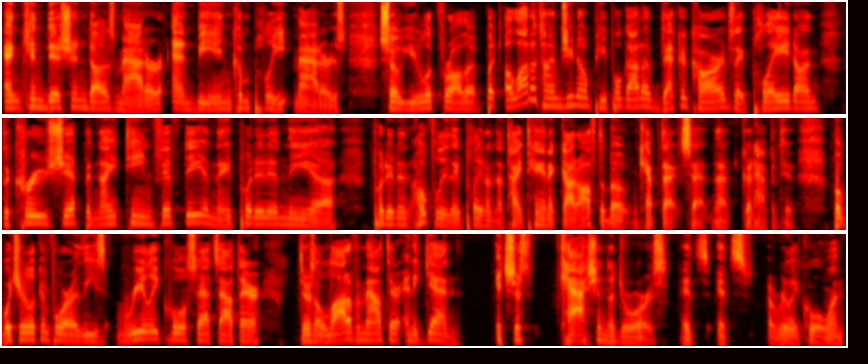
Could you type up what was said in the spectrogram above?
and condition does matter and being complete matters. So you look for all that, but a lot of times, you know, people got a deck of cards. They played on the cruise ship in 1950 and they put it in the, uh, put it in, hopefully they played on the Titanic, got off the boat and kept that set. And that could happen too. But what you're looking for are these really cool sets out there. There's a lot of them out there. And again, it's just cash in the drawers. It's, it's a really cool one.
